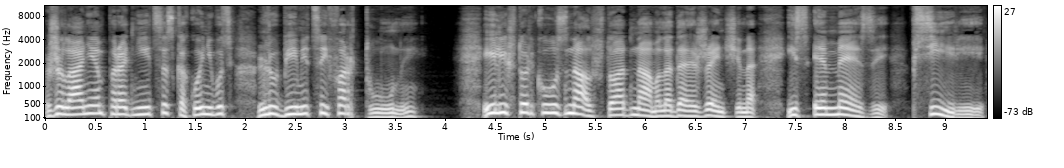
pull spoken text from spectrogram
желанием породниться с какой-нибудь любимицей фортуны. И лишь только узнал, что одна молодая женщина из Эмезы в Сирии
